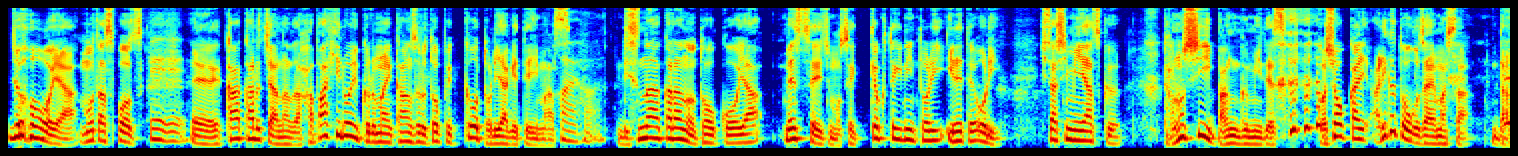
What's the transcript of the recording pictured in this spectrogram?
情報やモータースポーツ、ええ。ーカーカルチャーなど幅広い車に関するトピックを取り上げています、はいはい。リスナーからの投稿やメッセージも積極的に取り入れており親しみやすく楽しい番組です。ご紹介ありがとうございました。だっ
